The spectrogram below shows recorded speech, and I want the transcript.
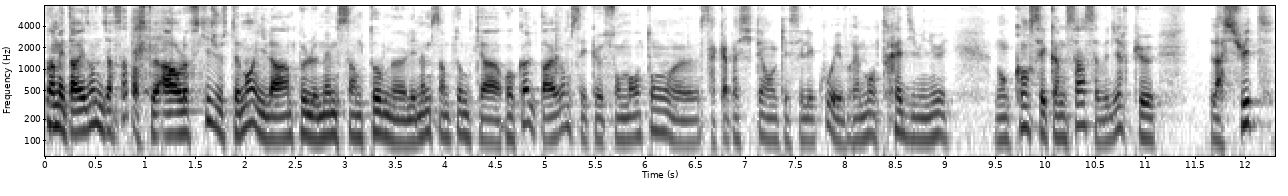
non mais t'as raison de dire ça parce que Arlovski justement il a un peu le même symptôme, euh, les mêmes symptômes qu'à Rockhold par exemple, c'est que son menton, euh, sa capacité à encaisser les coups est vraiment très diminuée. Donc quand c'est comme ça, ça veut dire que la suite,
